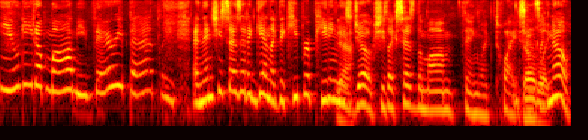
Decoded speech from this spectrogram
"You need a mommy very badly," and then she says it again. Like they keep repeating these jokes. She's like says the mom thing like twice. And it's like, no,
